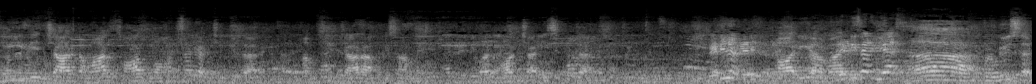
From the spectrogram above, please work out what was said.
प्लीज़ ये चार कमाल और बहुत सारे अच्छे किरदार हैं। हमसे चार आपके सामने और और चालीस किरदार हैं और ये हमारे प्रोड्यूसर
